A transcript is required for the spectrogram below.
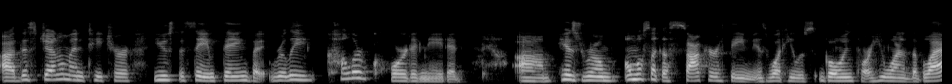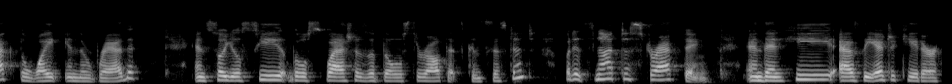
uh, this gentleman teacher used the same thing, but really color coordinated. Um, his room, almost like a soccer theme, is what he was going for. He wanted the black, the white, and the red. And so you'll see little splashes of those throughout that's consistent, but it's not distracting. And then he, as the educator,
